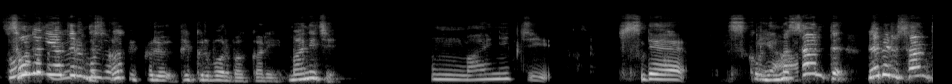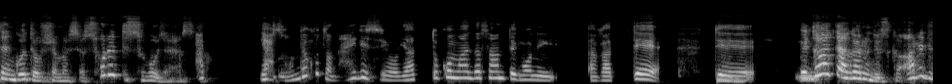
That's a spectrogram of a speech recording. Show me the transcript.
そんなにやってるんですか？ピックル、ピックルボールばっかり。毎日。うん、毎日。で、すごい。今3点、レベル3.5っておっしゃいました。それってすごいじゃないですか。いや、そんなことないですよ。やっとこの間3.5に上がって、で、え、どうやって上がるんですか？あれで、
